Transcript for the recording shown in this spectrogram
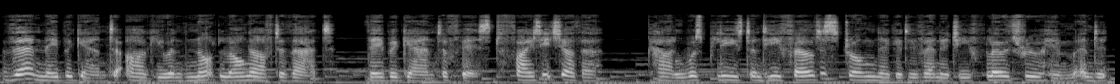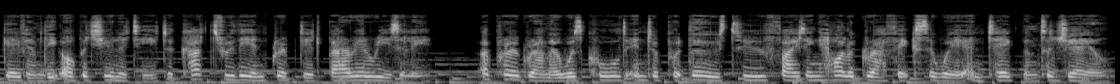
Then they began to argue and not long after that, they began to fist fight each other. Carl was pleased and he felt a strong negative energy flow through him and it gave him the opportunity to cut through the encrypted barrier easily. A programmer was called in to put those two fighting holographics away and take them to jail.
